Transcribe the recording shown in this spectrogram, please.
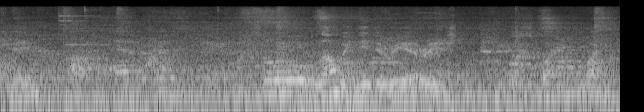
Okay. So now we need to rearrange because white and white.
